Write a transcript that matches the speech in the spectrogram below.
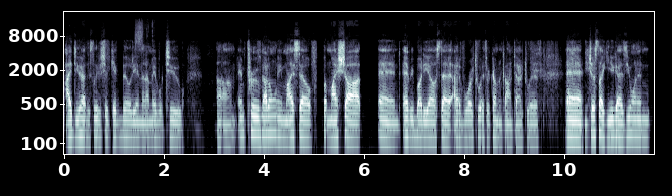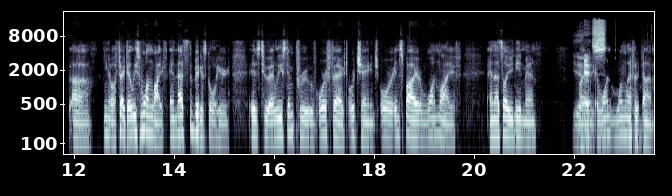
I do have this leadership capability and that I'm able to um, improve not only myself, but my shop and everybody else that I've worked with or come in contact with. And just like you guys, you want to, uh, you know, affect at least one life. And that's the biggest goal here is to at least improve or affect or change or inspire one life. And that's all you need, man. Yeah. Like, one, one life at a time.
